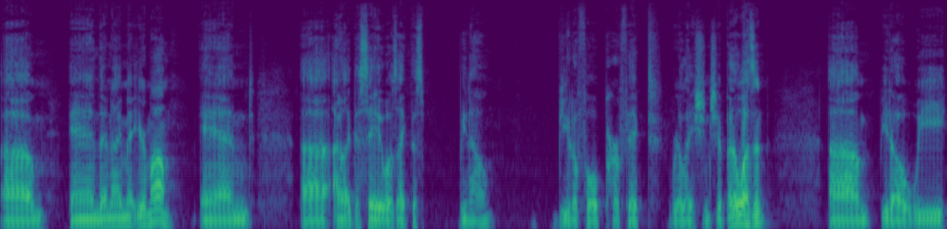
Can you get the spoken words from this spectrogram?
Um, and then I met your mom, and uh, I like to say it was like this, you know, beautiful, perfect relationship, but it wasn't. Um, you know, we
